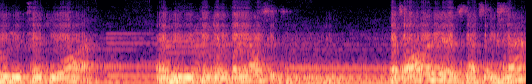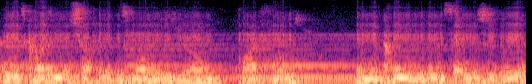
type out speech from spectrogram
Who you think you are and who you think everybody else is. That's all it is. That's exactly what's causing your suffering at this moment is your own thought forms. And you're clinging to them and saying, this is real.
